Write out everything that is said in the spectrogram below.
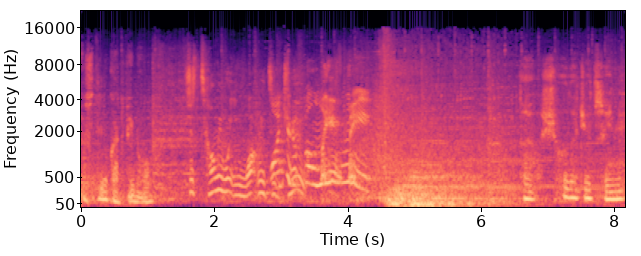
just look at people. Just tell me what you want me to do. I want do. you to believe me! Sure that you'd see me.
